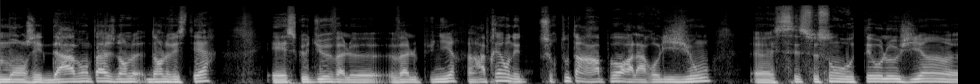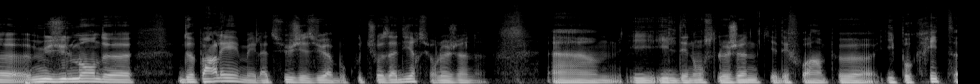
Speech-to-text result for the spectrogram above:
manger davantage dans le, dans le vestiaire? Et est-ce que Dieu va le, va le punir? Après, on est sur tout un rapport à la religion. Euh, ce sont aux théologiens euh, musulmans de, de parler, mais là-dessus, Jésus a beaucoup de choses à dire sur le jeûne. Euh, il, il dénonce le jeûne qui est des fois un peu hypocrite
